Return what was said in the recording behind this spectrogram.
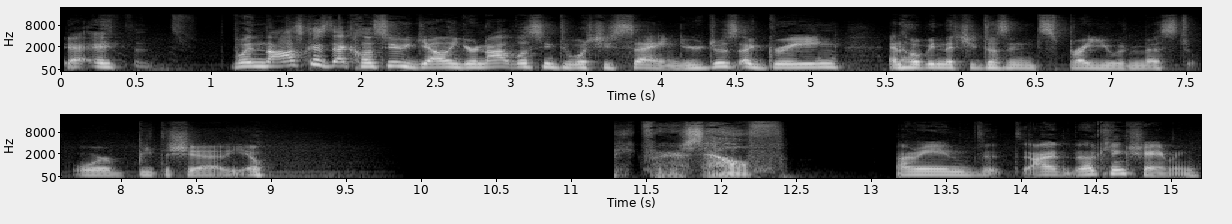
Yeah, it, when the Asuka's that close to you yelling, you're not listening to what she's saying. You're just agreeing and hoping that she doesn't spray you with mist or beat the shit out of you. Speak for yourself. I mean, th- I, no kink shaming,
